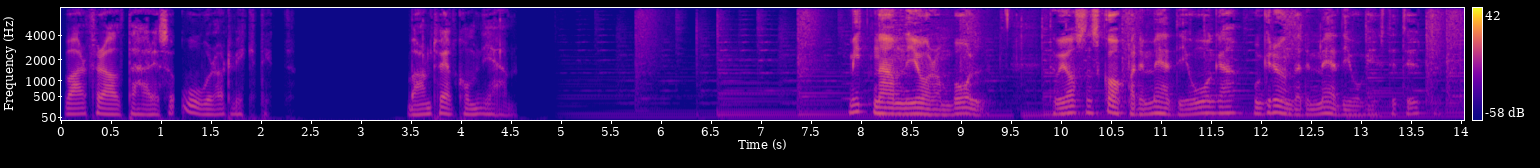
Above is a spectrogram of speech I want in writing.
varför allt det här är så oerhört viktigt. Varmt välkommen igen. Mitt namn är Göran Boll. Det var jag som skapade Medioga och grundade Medioga-institutet.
